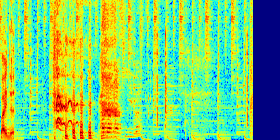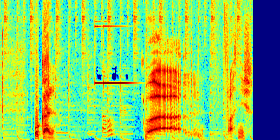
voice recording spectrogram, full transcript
Beide. Aber was lieber? Pokal. Warum? Boah, weiß nicht.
